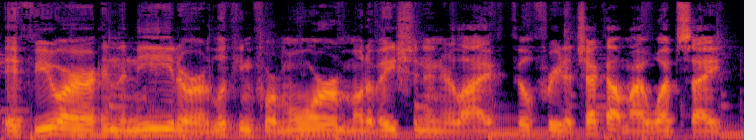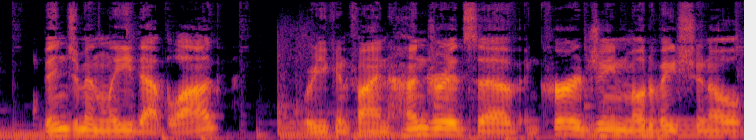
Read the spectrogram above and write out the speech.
If you are in the need or looking for more motivation in your life, feel free to check out my website, benjaminlee.blog, where you can find hundreds of encouraging, motivational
